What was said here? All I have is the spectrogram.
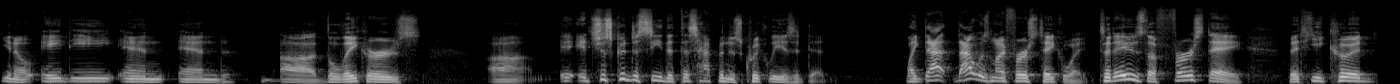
you know AD and and uh, the Lakers. Uh, it, it's just good to see that this happened as quickly as it did. Like that that was my first takeaway. Today is the first day that he could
